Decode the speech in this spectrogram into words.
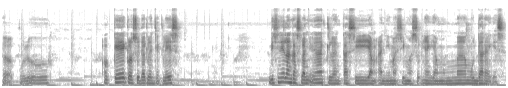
30 Oke, kalau sudah kalian checklist. Di sini langkah selanjutnya kalian kasih yang animasi masuknya yang memudar ya guys.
